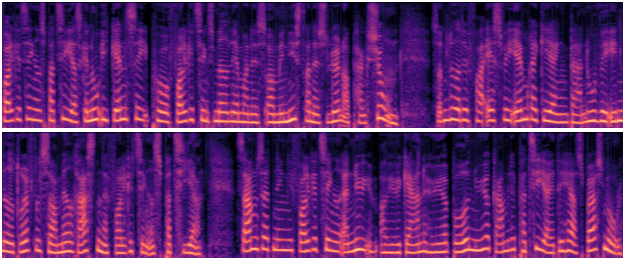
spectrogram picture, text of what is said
Folketingets partier skal nu igen se på folketingsmedlemmernes og ministernes løn og pension. Sådan lyder det fra SVM-regeringen, der nu vil indlede drøftelser med resten af Folketingets partier. Sammensætningen i Folketinget er ny, og vi vil gerne høre både nye og gamle partier i det her spørgsmål,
